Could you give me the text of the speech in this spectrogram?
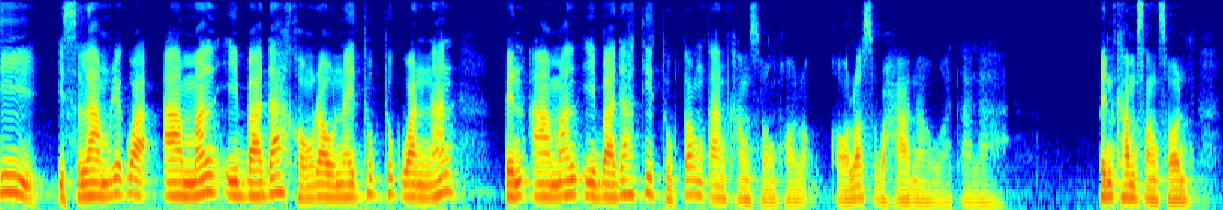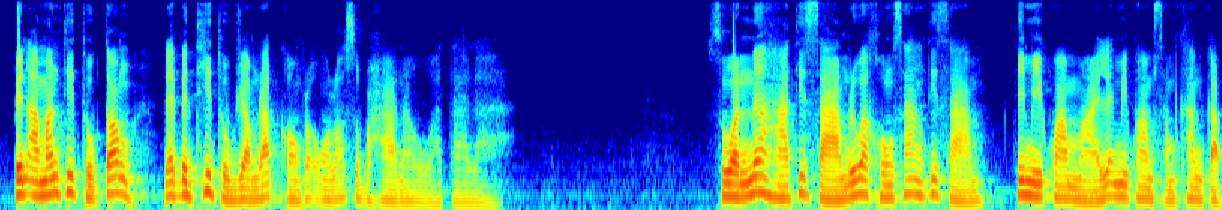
ที่อิสลามเรียกว่าอามัลอิบาดะของเราในทุกๆวันนั้น เป็นอามัลอิบาดะที่ถูกต้องตามคำสอนของของลอสุบฮานาหัวตาลา เป็นคำสั่งสอน เป็นอามัลที่ถูกต้องและเป็นที่ถูกยอมรับของพระองค์ลอสุบฮานาหัวตาลา ส่วนเนื้อหาที่สามหรือว่าโครงสร้างที่สาม ที่มีความหมายและมีความสำคัญกับ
